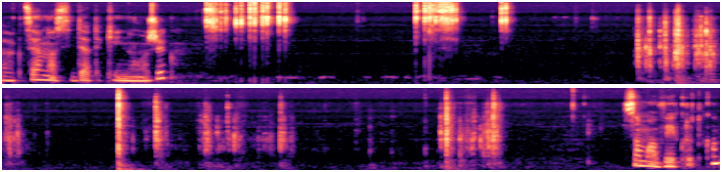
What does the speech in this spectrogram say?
Так, це в нас іде такий ножик. Сама викрутка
